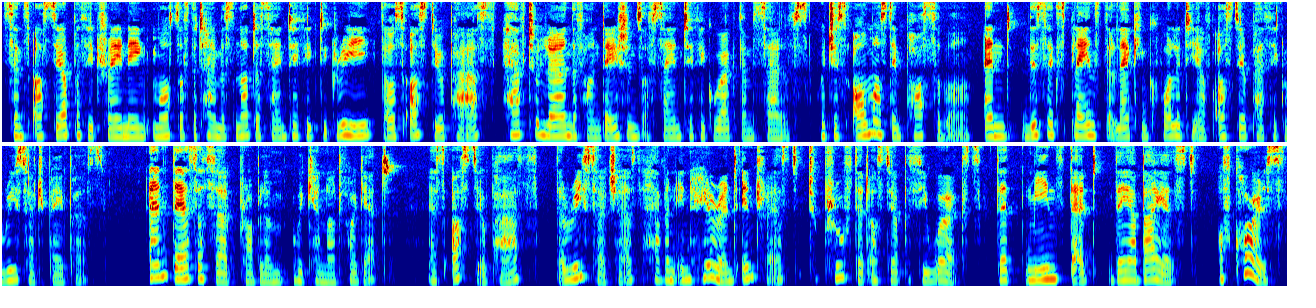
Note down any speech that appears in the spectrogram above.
since osteopathy training most of the time is not a scientific degree, those osteopaths have to learn the foundations of scientific work themselves, which is almost impossible, and this explains the lacking quality of osteopathic research papers. And there's a third problem we cannot forget. As osteopaths, the researchers have an inherent interest to prove that osteopathy works. That means that they are biased. Of course,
